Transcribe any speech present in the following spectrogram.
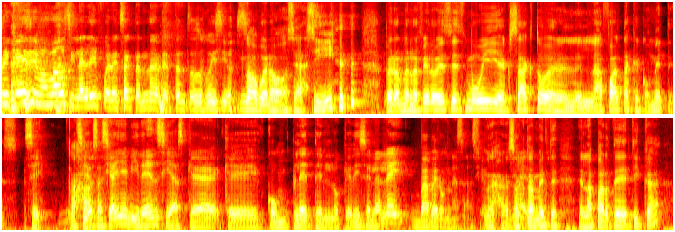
Mi queridísima Mau, si la ley fuera exacta, no habría tantos juicios. No, bueno, o sea, sí, pero me refiero, ese es muy exacto el- la falta que cometes. Sí. Ajá. Sí, o sea, si hay evidencias que, que completen lo que dice la ley, va a haber una sanción. Ajá, exactamente. En la parte ética,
